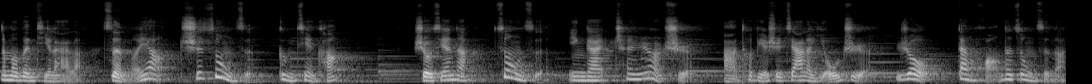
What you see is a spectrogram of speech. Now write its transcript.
那么问题来了，怎么样吃粽子更健康？首先呢，粽子应该趁热吃啊，特别是加了油脂、肉、蛋黄的粽子呢，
